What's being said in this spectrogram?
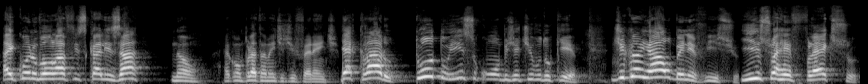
aí quando vão lá fiscalizar, não. É completamente diferente. E é claro, tudo isso com o objetivo do quê? De ganhar o benefício. E isso é reflexo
